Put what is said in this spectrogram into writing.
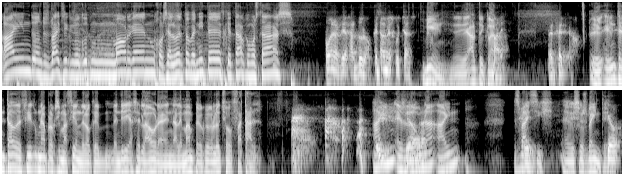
Ein, Guten Morgen, José Alberto Benítez, ¿qué tal? ¿Cómo estás? Buenos días, Arturo. ¿Qué tal me escuchas? Bien, eh, alto y claro. Vale, perfecto. Eh, he intentado decir una aproximación de lo que vendría a ser la hora en alemán, pero creo que lo he hecho fatal. Ein es la verdad- una, ein zwanzig, eh, eso es 20. Yo,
